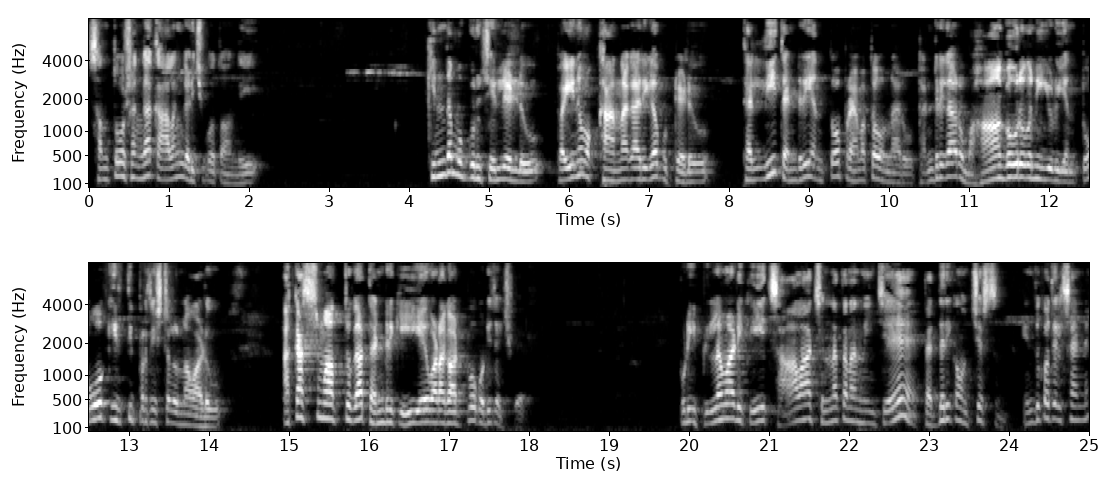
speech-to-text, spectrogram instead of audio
సంతోషంగా కాలం గడిచిపోతోంది. కింద ముగ్గురు చెల్లెళ్ళు పైన ఒక్క అన్నగారిగా పుట్టాడు. తల్లి తండ్రి ఎంతో ప్రేమతో ఉన్నారు. తండ్రి గారు మహాగౌరవనీయుడు ఎంతో కీర్తి ప్రతిష్టలు ఉన్నవాడు అకస్మాత్తుగా తండ్రికి ఏ వడగాట్పో కొట్టి చచ్చిపోయారు ఇప్పుడు ఈ పిల్లవాడికి చాలా చిన్నతనం నుంచే పెద్దరికం వచ్చేస్తుంది. ఎందుకో తెలుసా అండి?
